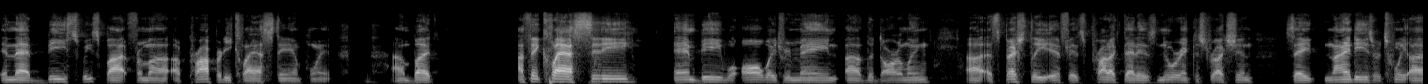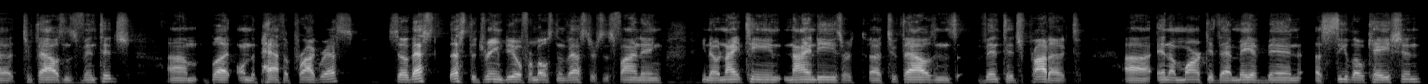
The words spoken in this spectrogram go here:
in that B sweet spot from a, a property class standpoint. Um, but I think Class C and B will always remain uh, the darling, uh, especially if it's product that is newer in construction, say 90s or 20, 2000s uh, vintage, um, but on the path of progress. So that's that's the dream deal for most investors is finding, you know, 1990s or 2000s uh, vintage product uh, in a market that may have been a C location,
